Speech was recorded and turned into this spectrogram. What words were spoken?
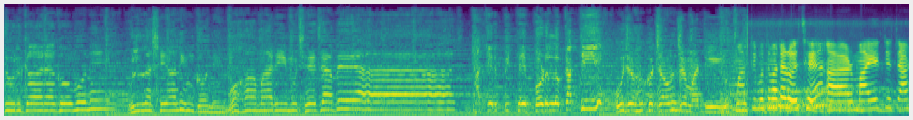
দুর্গার আগমনে উল্লাসে আলিঙ্গনে মহামারী মুছে যাবে আজ। ঢাকের পিঠে পড়ল কাঠি। পুজো হোক জমজমাটি মাতৃ প্রতিমাটা রয়েছে আর মায়ের যে চার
